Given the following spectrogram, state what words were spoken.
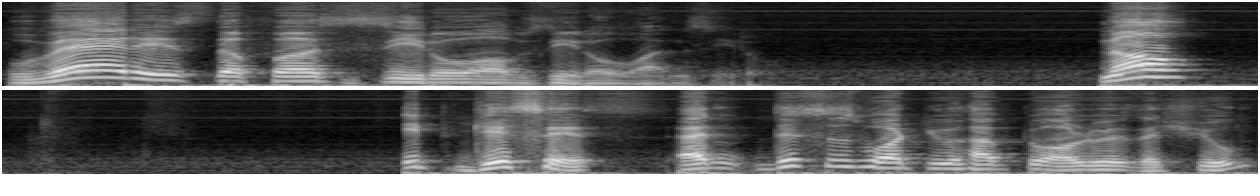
where is the first 0 of 0 1 0. Now, it guesses and this is what you have to always assume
